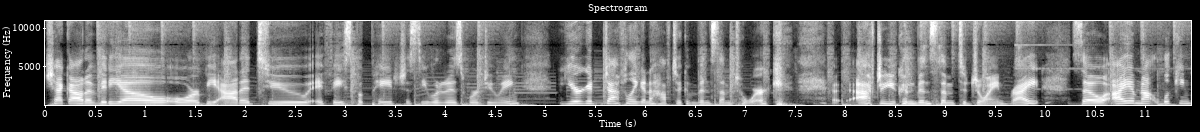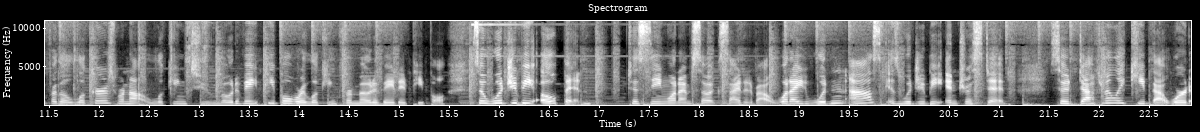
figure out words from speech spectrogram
check out a video or be added to a Facebook page to see what it is we're doing, you're definitely going to have to convince them to work after you convince them to join, right? So I am not looking for the lookers. We're not looking to motivate people. We're looking for motivated people. So would you be open to seeing what I'm so excited about? What I wouldn't ask is, would you be interested? So definitely keep that word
